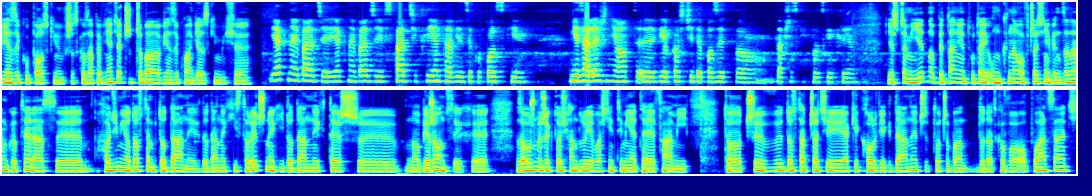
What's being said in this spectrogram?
w języku polskim wszystko zapewniacie, czy trzeba w języku angielskim się. Jak najbardziej, jak najbardziej wsparcie klienta w języku polskim, niezależnie od y, wielkości depozytu dla wszystkich polskich klientów. Jeszcze mi jedno pytanie tutaj umknęło wcześniej, więc zadam go teraz. Y, Chodzi mi o dostęp do danych, do danych historycznych i do danych też y, no, bieżących. Załóżmy, że ktoś handluje właśnie tymi ETF-ami. To czy wy dostarczacie jakiekolwiek dane, czy to trzeba dodatkowo opłacać?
